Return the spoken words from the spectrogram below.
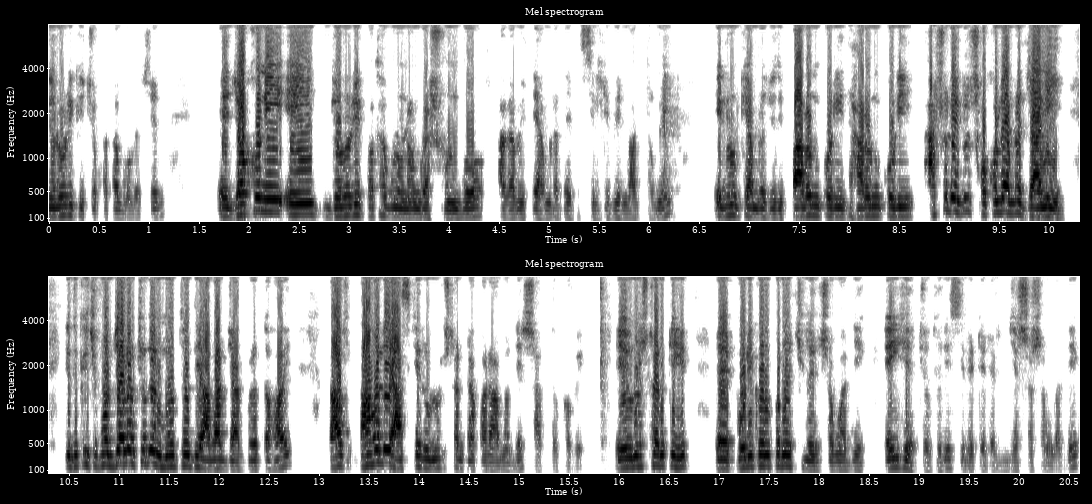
জরুরি কিছু কথা বলেছেন। যখনই এই জরুরি কথাগুলো আমরা শুনব, আগামীতে আমাদের সিল টিভির মাধ্যমে। এগুলোকে আমরা যদি পালন করি, ধারণ করি, আসলে এগুলো সকলে আমরা জানি, কিন্তু কিছু পর্যালোচনার মধ্য দিয়ে আবার জাগ্রত হয়। তাহলে আজকের অনুষ্ঠানটা করা আমাদের সার্থক হবে। এই অনুষ্ঠানটির পরিকল্পনা ছিলেন সাংবাদিক এই হে চৌধুরী সিলেটের জ্যেষ্ঠ সাংবাদিক।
